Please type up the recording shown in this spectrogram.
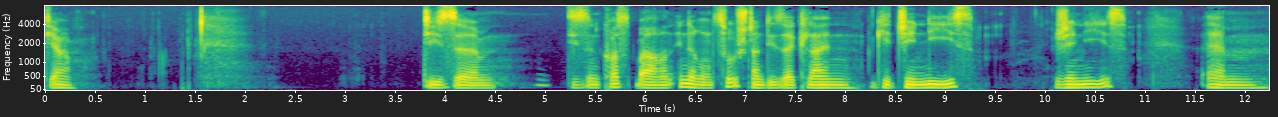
Tja. Diese, diesen kostbaren inneren Zustand dieser kleinen Genies, Genies ähm,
